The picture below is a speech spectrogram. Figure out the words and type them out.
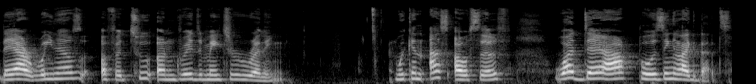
They are winners of a 200 meter running. We can ask ourselves what they are posing like that.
